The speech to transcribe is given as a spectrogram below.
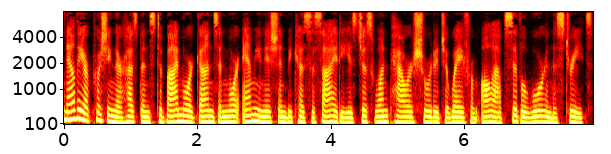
now they are pushing their husbands to buy more guns and more ammunition because society is just one power shortage away from all out civil war in the streets,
